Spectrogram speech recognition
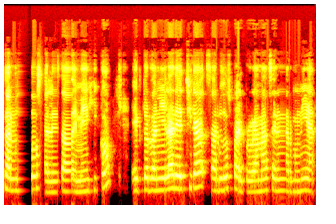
saludos al Estado de México. Héctor Daniel Arechiga, saludos para el programa Ser en Armonía.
